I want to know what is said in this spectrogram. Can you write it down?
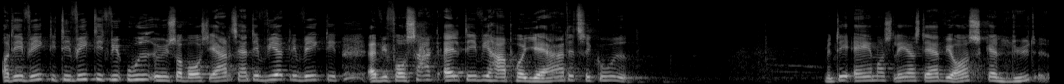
Og det er vigtigt, det er vigtigt, at vi udøser vores hjerte til ham. Det er virkelig vigtigt, at vi får sagt alt det, vi har på hjerte til Gud. Men det Amos lærer os, det er, at vi også skal lytte.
